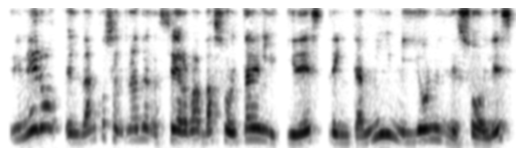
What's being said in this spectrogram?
Primero, el Banco Central de Reserva va a soltar en liquidez 30 mil millones de soles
